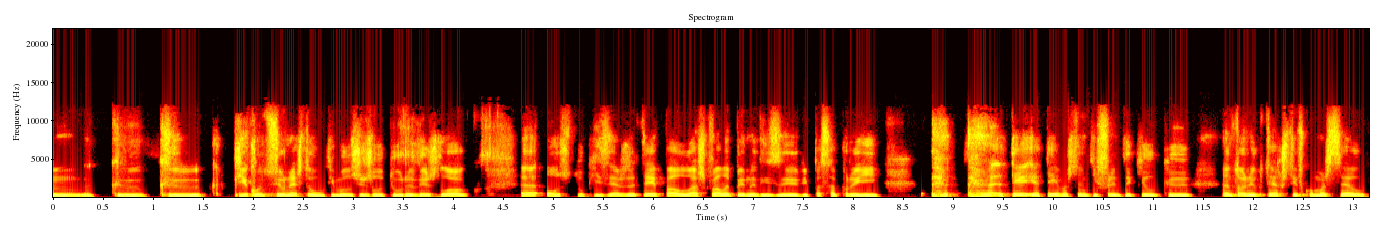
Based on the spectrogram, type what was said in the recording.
um, que, que, que aconteceu nesta última legislatura, desde logo, uh, ou se tu quiseres, até Paulo, acho que vale a pena dizer e passar por aí, até, até é bastante diferente daquilo que António Guterres teve com Marcelo,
